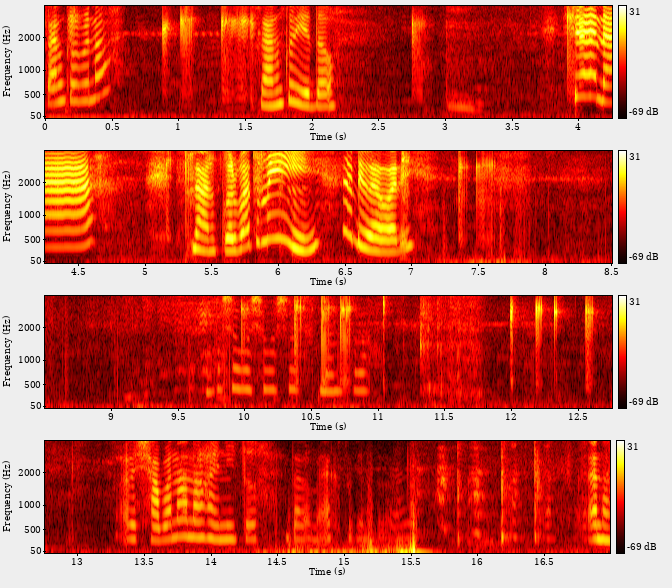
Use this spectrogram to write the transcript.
চান করবে না? স্নান করিয়ে দাও। না স্নান করবা তুমি? আরে বাবারে। বসো বসো বসো স্নান করো। আরে সাবান আনা হয়নি তো। দাঁড়াও এক সেকেন্ড আনা।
